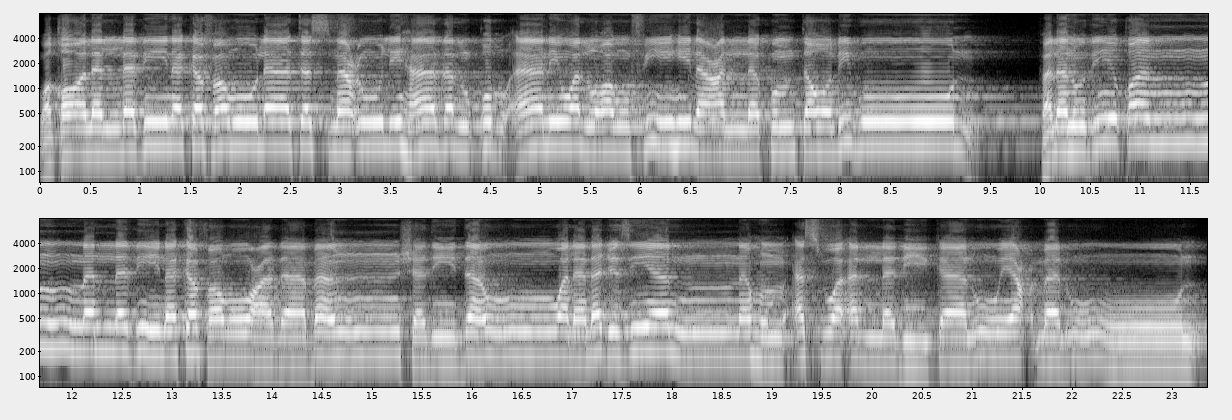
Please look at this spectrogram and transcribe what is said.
وقال الذين كفروا لا تسمعوا لهذا القرآن والغوا فيه لعلكم تغلبون. فلنذيقن الذين كفروا عذابا شديدا ولنجزينهم أسوأ الذي كانوا يعملون.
